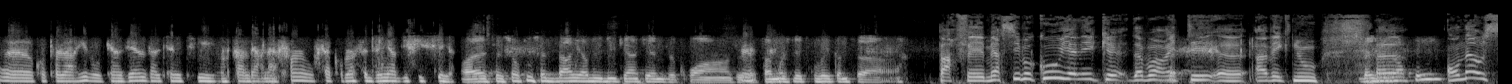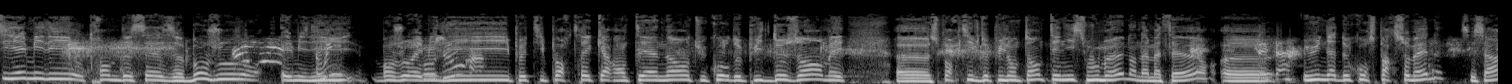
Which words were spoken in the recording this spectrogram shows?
euh, quand on arrive au 15e, 20e qui, enfin vers la fin où ça commence à devenir difficile. Ouais, c'est surtout cette barrière du, du 15e, je crois. hein. Je- Mm. enfin, moi, je l'ai trouvé comme ça. Parfait. Merci beaucoup Yannick d'avoir été euh, avec nous. Ben, Euh. On a aussi Émilie au 3216. Bonjour Émilie. Bonjour Émilie. Petit portrait, 41 ans. Tu cours depuis deux ans, mais euh, sportif depuis longtemps. Tennis woman en amateur. Euh, C'est ça. une à deux courses par semaine, c'est ça?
